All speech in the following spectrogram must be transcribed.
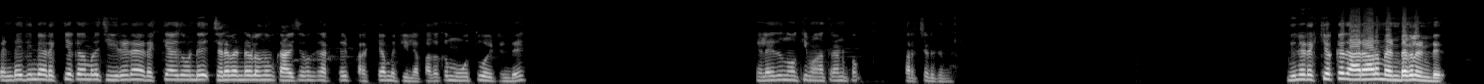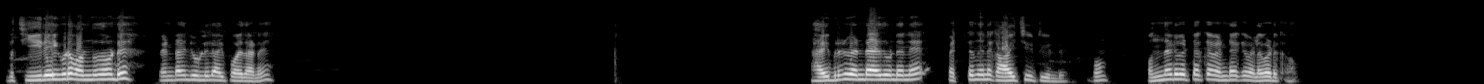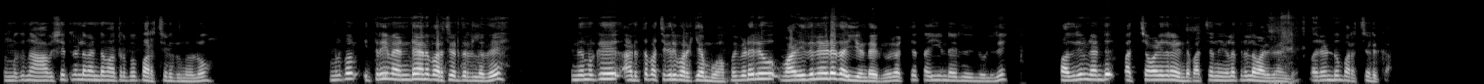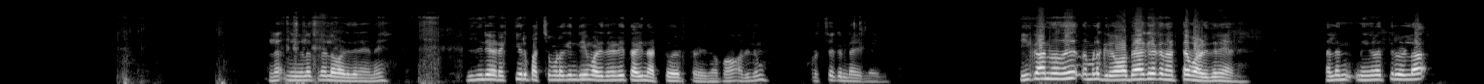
വെണ്ട ഇതിന്റെ ഇടയ്ക്കൊക്കെ നമ്മൾ ചീരയുടെ ഇടയ്ക്ക് ആയതുകൊണ്ട് ചില വെണ്ടകളൊന്നും കാഴ്ച നമുക്ക് കറക്റ്റായി പറിക്കാൻ പറ്റിയില്ല. അപ്പൊ അതൊക്കെ മൂത്ത് പോയിട്ടുണ്ട്. ഇളയത് നോക്കി മാത്രമാണ് ഇപ്പം പറിച്ചെടുക്കുന്നത്. ഇതിനിടയ്ക്കൊക്കെ ധാരാളം വെണ്ടകളുണ്ട്. അപ്പം ചീരയും കൂടെ വന്നതുകൊണ്ട് വെണ്ട അതിന്റെ ഉള്ളിലായി പോയതാണ്. ഹൈബ്രിഡ് വെണ്ട ആയതുകൊണ്ട് തന്നെ പെട്ടെന്ന് തന്നെ കാഴ്ച കിട്ടിയിട്ടുണ്ട്. അപ്പം ഒന്നടി വിട്ടൊക്കെ വെണ്ടയൊക്കെ വിളവെടുക്കണം. നമുക്ക് ആവശ്യത്തിനുള്ള വെണ്ട മാത്രമേ ഇപ്പോൾ പറിച്ചെടുക്കുന്നുള്ളൂ. നമ്മളിപ്പം ഇത്രയും വെണ്ടയാണ് പറിച്ചെടുത്തിട്ടുള്ളത്. ഇനി നമുക്ക് അടുത്ത പച്ചക്കറി പറിക്കാൻ പോകാം അപ്പം ഇവിടെ ഒരു വഴുതനയുടെ തൈ ഉണ്ടായിരുന്നു. ഒരു ഒറ്റ തൈ ഉണ്ടായിരുന്നു ഇതിന്റെ ഉള്ളിൽ അപ്പം അതിലും രണ്ട് പച്ച വഴുതന ഉണ്ട്. പച്ച നീളത്തിലുള്ള വഴുതന ഉണ്ട്. അത് രണ്ടും പറിച്ചെടുക്കാം. നല്ല നീളത്തിലുള്ള വഴുതനയാണ്. ഇതിന്റെ ഇടയ്ക്ക് ഒരു പച്ചമുളകിന്റെയും വഴുതനയുടെയും തൈ നട്ടു വരുത്തായിരുന്നു അപ്പോൾ അതിലും കുറച്ചൊക്കെ ഉണ്ടായിട്ടുണ്ടായിരുന്നു ഈ കാണുന്നത് നമ്മൾ ഗ്രോ ബാഗിലൊക്കെ നട്ട വഴുതനയാണ്. നല്ല നീളത്തിലുള്ള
